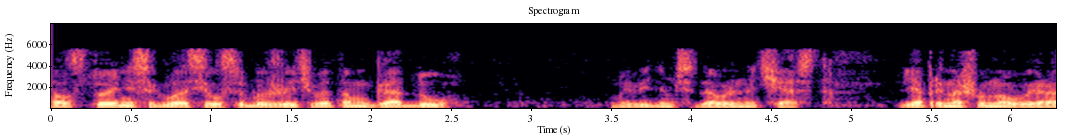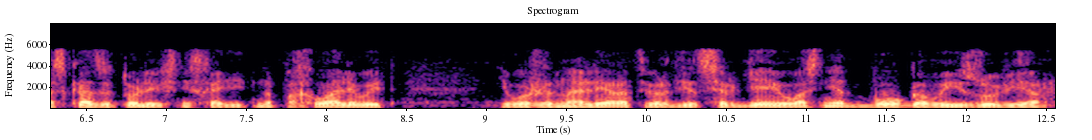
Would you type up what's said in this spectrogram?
Толстой не согласился бы жить в этом году. Мы видимся довольно часто. Я приношу новые рассказы, то ли их снисходительно похваливает. Его жена Лера твердит, «Сергей, у вас нет Бога, вы изувер».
